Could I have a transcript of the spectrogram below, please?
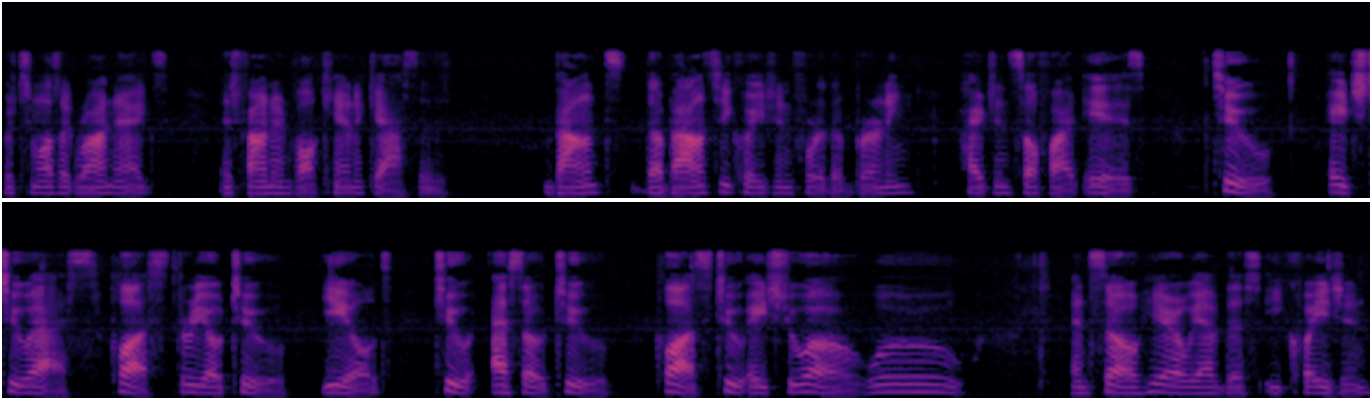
which smells like rotten eggs, is found in volcanic gases. Balance the balanced equation for the burning hydrogen sulfide is 2H2S plus 3O2 yields 2SO2 plus 2H2O. Woo! And so here we have this equation.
